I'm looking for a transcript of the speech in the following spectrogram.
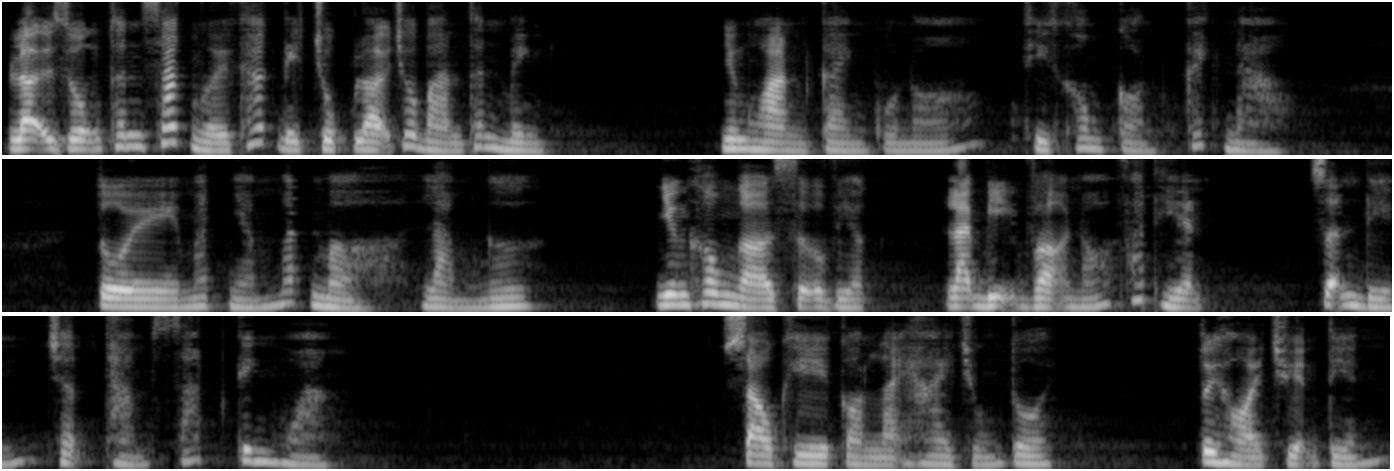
Lợi dụng thân xác người khác để trục lợi cho bản thân mình. Nhưng hoàn cảnh của nó thì không còn cách nào. Tôi mắt nhắm mắt mở, làm ngơ. Nhưng không ngờ sự việc lại bị vợ nó phát hiện, dẫn đến trận thảm sát kinh hoàng. Sau khi còn lại hai chúng tôi, tôi hỏi chuyện Tiến.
